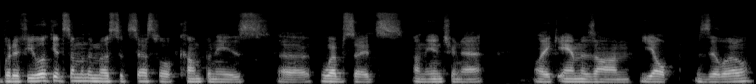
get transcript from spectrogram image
But if you look at some of the most successful companies, uh, websites on the internet, like Amazon, Yelp, Zillow,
